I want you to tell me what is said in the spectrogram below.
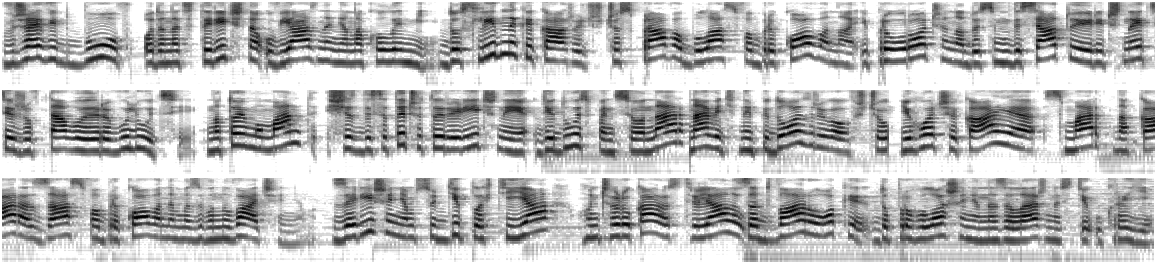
вже відбув 11-річне ув'язнення на Колимі. Дослідники кажуть, що справа була сфабрикована і приурочена до 70-ї річниці жовтневої революції. На той момент 64-річний дідусь-пенсіонер навіть не підозрював, що його чекає смертна кара за сфабрикованими звинуваченнями. За рішенням судді Плахтія Гончарука розстріляли за два роки до проголошення незалежності України.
